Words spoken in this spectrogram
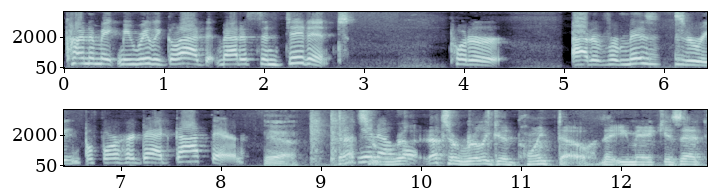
kind of make me really glad that Madison didn't put her out of her misery before her dad got there. Yeah, That's you a know- real, that's a really good point though that you make is that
